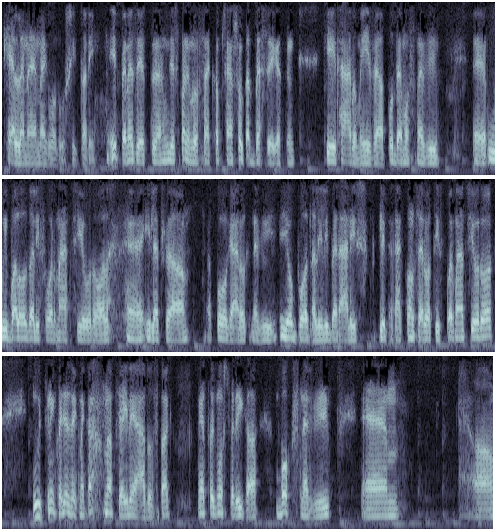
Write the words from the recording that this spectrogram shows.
kellene megvalósítani. Éppen ezért ugye Spanyolország kapcsán sokat beszélgetünk két-három éve a Podemos nevű új baloldali formációról, illetve a a polgárok nevű jobboldali liberális, liberál konzervatív formációról. Úgy tűnik, hogy ezeknek a napjai leáldoztak, mert hogy most pedig a Box nevű a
